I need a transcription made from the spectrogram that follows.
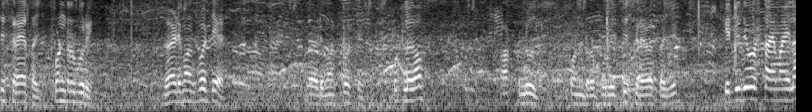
तिसऱ्या येतात पंढरपुरी. गाडी माग पळते गाडी माग पळते कुठलं गाव? अकलूज पंढरपुरी तिसऱ्या वेताची किती दिवस टाईम आईला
